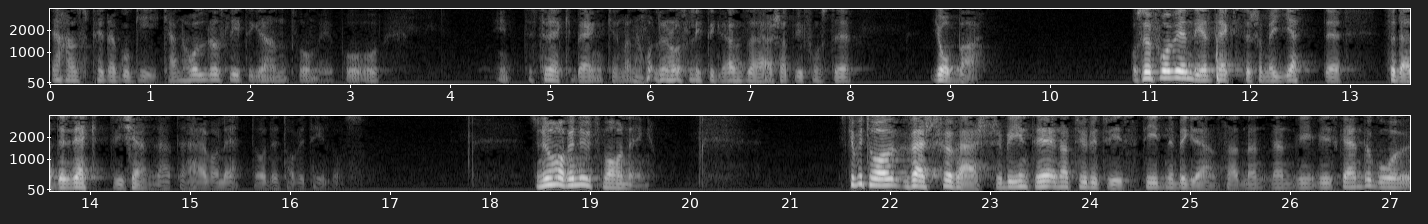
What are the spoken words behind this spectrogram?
är hans pedagogik. Han håller oss lite grann på, på inte sträckbänken men håller oss lite grann så här så att vi måste jobba. Och så får vi en del texter som är jätte sådär direkt vi känner att det här var lätt och det tar vi till oss. Så nu har vi en utmaning. Ska vi ta vers för vers? Det blir inte naturligtvis tiden är begränsad men, men vi, vi ska ändå gå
